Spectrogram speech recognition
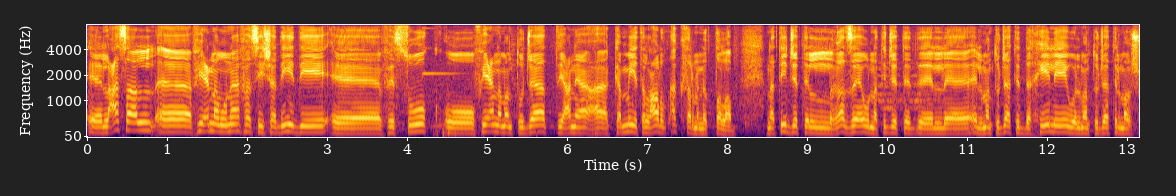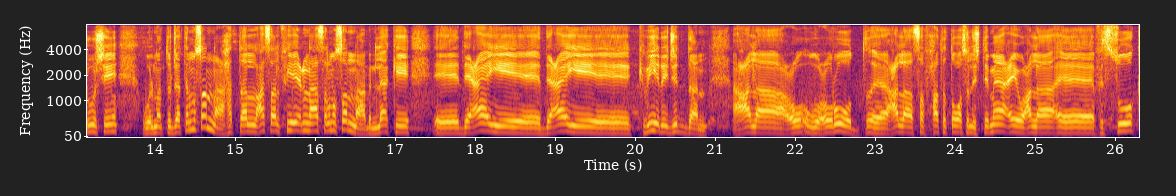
العسل آه، في عنا منافسة شديدة آه، في السوق وفي عنا منتجات يعني ع- كمية العرض أكثر من الطلب. نتيجة الغزة ونتيجة ال- المنتجات الدخيلة والمنتجات المغشوشة والمنتجات المصنعة. حتى العسل في عنا عسل مصنع بنلاقي آه، دعاية دعاية كبيرة جدا على وعروض آه، على صفحات التواصل الاجتماعي وعلى آه، في السوق.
